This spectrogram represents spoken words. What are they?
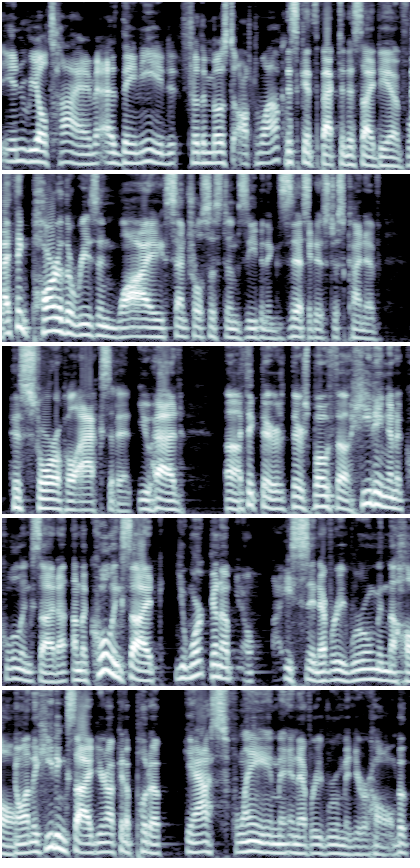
in real time as they need for the most optimal outcome. This gets back to this idea of I think part of the reason why central systems even exist is just kind of historical accident. You had, uh, I think there's there's both a heating and a cooling side. On the cooling side, you weren't gonna you know ice in every room in the home. You know, on the heating side, you're not gonna put a gas flame in every room in your home. But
